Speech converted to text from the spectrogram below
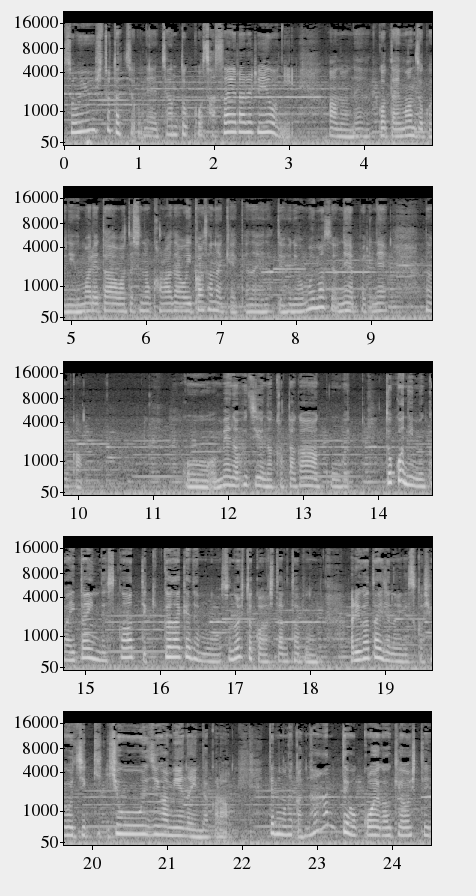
そういう人たちをねちゃんとこう支えられるようにあのね五体満足に生まれた私の体を生かさなきゃいけないなっていうふうに思いますよねやっぱりね。なんかこう目の不自由な方がこうどこに向かいたいんですかって聞くだけでもその人からしたら多分ありがたいじゃないですか。表示表示が見えないんだから。でもなんかなんてお声がけをして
